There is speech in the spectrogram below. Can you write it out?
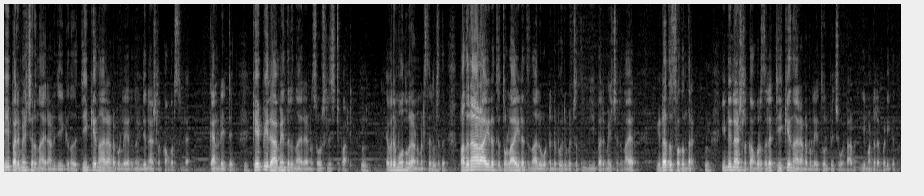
വി പരമേശ്വരൻ നായരാണ് ജയിക്കുന്നത്. ടി കെ നാരായണ പിള്ളയായിരുന്നു ഇന്ത്യൻ നാഷണൽ കോൺഗ്രസിന്റെ കാൻഡിഡേറ്റ്. കെ പി രാമേന്ദ്രൻ നായരാണ് സോഷ്യലിസ്റ്റ് പാർട്ടി. ഇവർ മൂന്നുപേരാണ് മത്സരിച്ചത്. പതിനാറായിരത്തി തൊള്ളായിരത്തി നാല് വോട്ടിന്റെ ഭൂരിപക്ഷത്തിൽ വി പരമേശ്വരൻ നായർ ഇടത് സ്വതന്ത്രൻ. ഇന്ത്യൻ നാഷണൽ കോൺഗ്രസിലെ ടി കെ നാരായണ പിള്ളയെ തോൽപ്പിച്ചുകൊണ്ടാണ് ഈ മണ്ഡലം പിടിക്കുന്നത്.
